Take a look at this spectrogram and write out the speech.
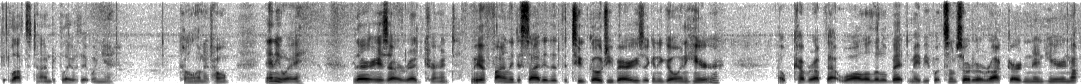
Get lots of time to play with it when you calling it home. Anyway, there is our red currant. We have finally decided that the two goji berries are going to go in here help cover up that wall a little bit. Maybe put some sort of a rock garden in here. Not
